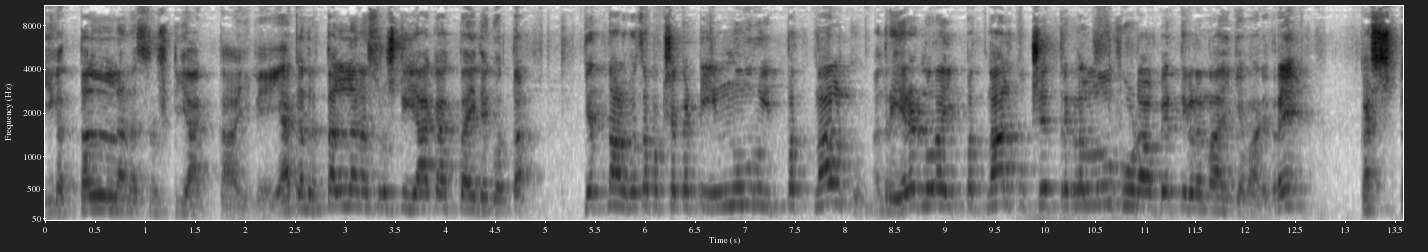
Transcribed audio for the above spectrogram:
ಈಗ ತಲ್ಲನ ಸೃಷ್ಟಿಯಾಗ್ತಾ ಇದೆ. ಯಾಕಂದ್ರೆ ತಲ್ಲನ ಸೃಷ್ಟಿ ಯಾಕಾಗ್ತಾ ಇದೆ ಗೊತ್ತಾ? ಯತ್ನಾಳ್ ಹೊಸ ಪಕ್ಷ ಕಟ್ಟಿ ಇನ್ನೂರು ಇಪ್ಪತ್ನಾಲ್ಕು, ಅಂದ್ರೆ ಎರಡು ನೂರ ಇಪ್ಪತ್ನಾಲ್ಕು ಕ್ಷೇತ್ರಗಳಲ್ಲೂ ಕೂಡ ಅಭ್ಯರ್ಥಿಗಳನ್ನು ಆಯ್ಕೆ ಮಾಡಿದರೆ ಕಷ್ಟ.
